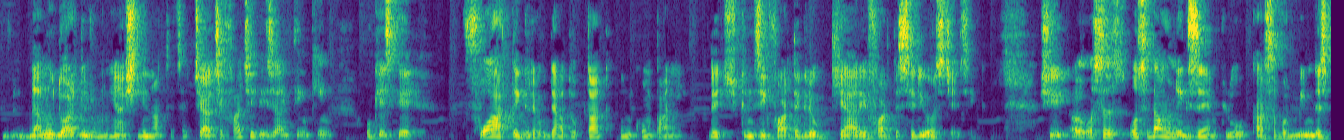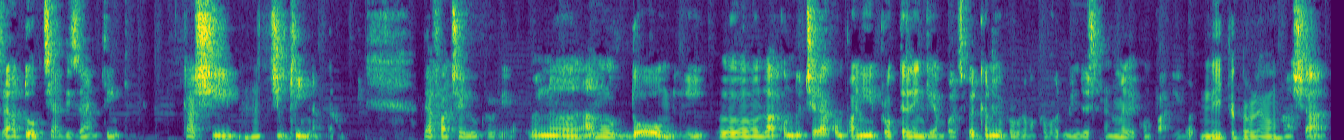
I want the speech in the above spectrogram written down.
dar nu doar din România, și din alte țări. Ceea ce face design thinking o chestie foarte greu de adoptat în companii. Deci când zic foarte greu, chiar e foarte serios ce zic. Și uh, o să, o să dau un exemplu ca să vorbim despre adopția design thinking, ca și uh-huh. disciplină da? De a face lucrurile. În uh, anul 2000, uh, la conducerea companiei Procter Gamble, sper că nu e o problemă că vorbim despre numele companiilor. Nici o problemă. Așa.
